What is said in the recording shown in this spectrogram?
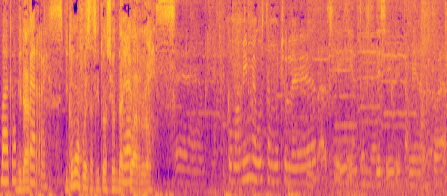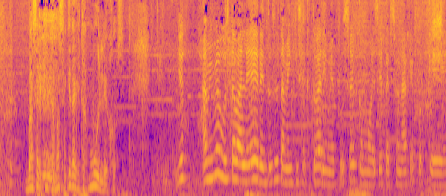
Badra Mirá. Pérez. ¿Y cómo fue esa situación de actuarlo? Como a mí me gusta mucho leer, así, entonces decidí también actuar. Más cerquita, más cerquita que estás muy lejos. Yo, a mí me gustaba leer, entonces también quise actuar y me puse como ese personaje porque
